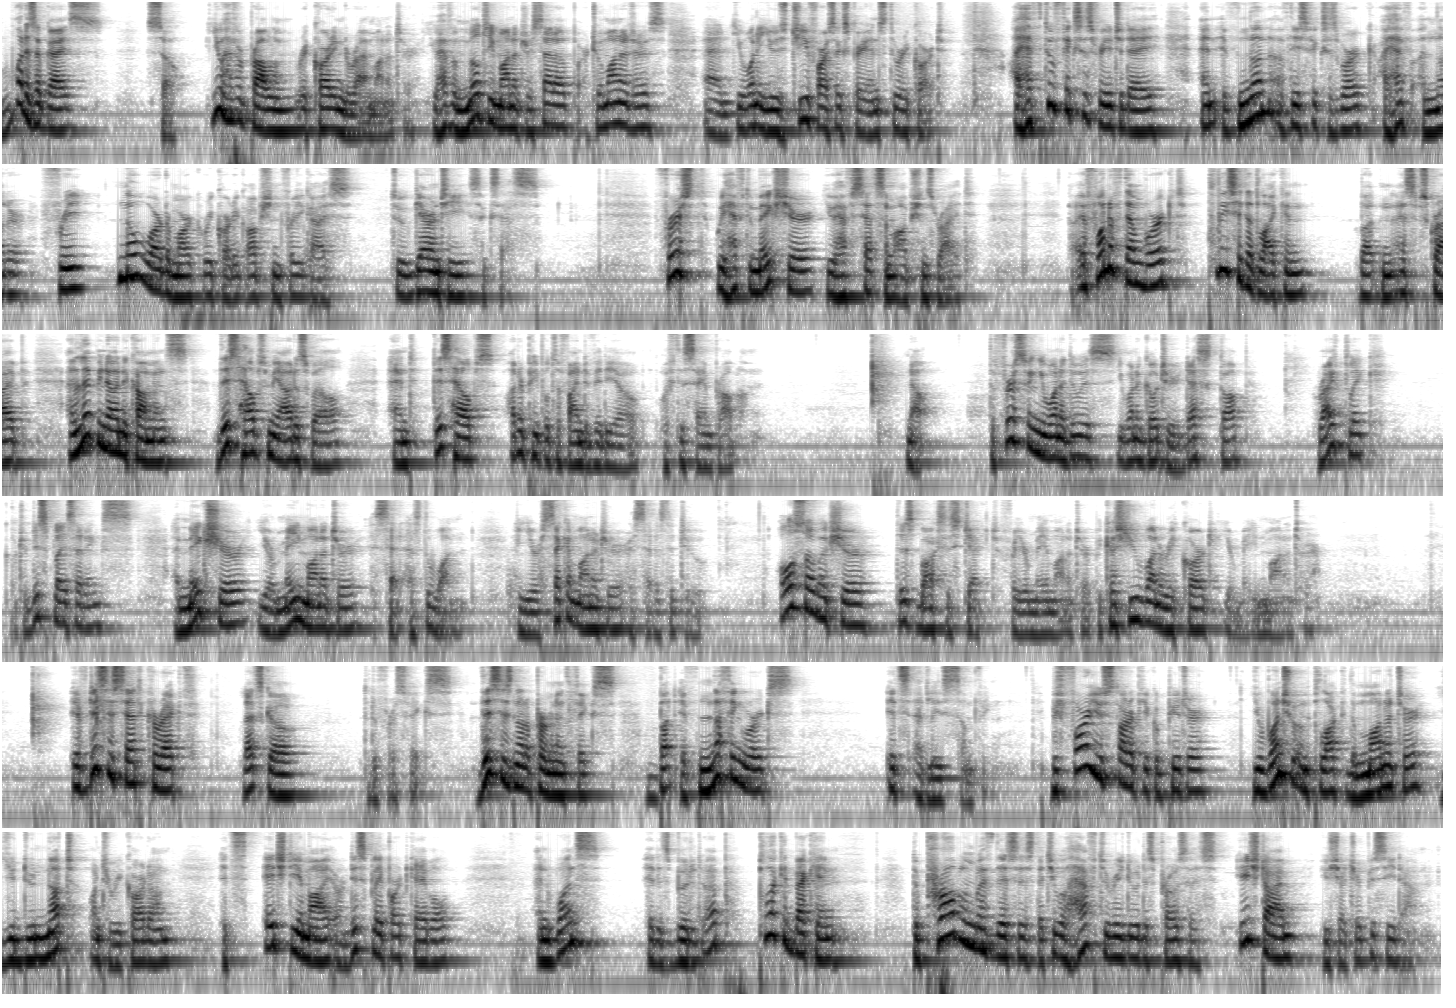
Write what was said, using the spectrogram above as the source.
What is up guys? So, you have a problem recording the right monitor. You have a multi-monitor setup or two monitors and you want to use GeForce Experience to record. I have two fixes for you today and if none of these fixes work, I have another free no watermark recording option for you guys to guarantee success. First, we have to make sure you have set some options right. Now, if one of them worked, please hit that like button and subscribe and let me know in the comments. This helps me out as well. And this helps other people to find the video with the same problem. Now, the first thing you want to do is you want to go to your desktop, right click, go to display settings, and make sure your main monitor is set as the one and your second monitor is set as the two. Also make sure this box is checked for your main monitor because you want to record your main monitor. If this is set correct, let's go to the first fix. This is not a permanent fix, but if nothing works, it's at least something. Before you start up your computer, you want to unplug the monitor you do not want to record on, its HDMI or DisplayPort cable, and once it is booted up, plug it back in. The problem with this is that you will have to redo this process each time you shut your PC down.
